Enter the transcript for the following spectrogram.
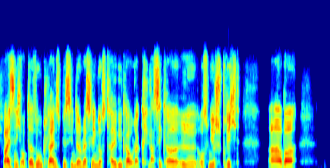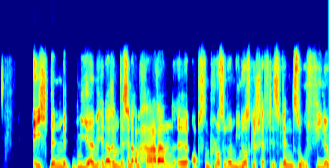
ich weiß nicht, ob da so ein kleines bisschen der Wrestling-Nostalgiker oder Klassiker äh, aus mir spricht, aber ich bin mit mir im Inneren ein bisschen am Hadern, äh, ob es ein Plus- oder ein Minusgeschäft ist, wenn so viele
